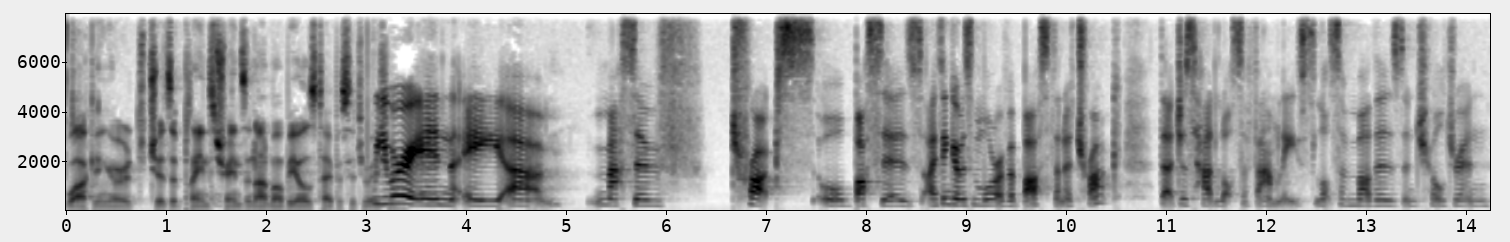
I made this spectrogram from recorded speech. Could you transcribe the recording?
walking, or is it planes, trains, and automobiles type of situation? We were in a um, massive trucks or buses. I think it was more of a bus than a truck that just had lots of families, lots of mothers and children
